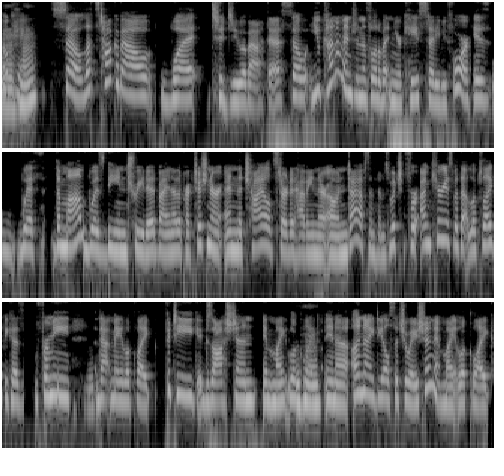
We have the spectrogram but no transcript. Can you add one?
Okay. Mm-hmm. So let's talk about what to do about this. So you kind of mentioned this a little bit in your case study before is with the mom was being treated by another practitioner and the child started having their own die-off symptoms, which for, I'm curious what that looked like because for me, mm-hmm. that may look like fatigue, exhaustion. It might look mm-hmm. like in an unideal situation, it might look like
